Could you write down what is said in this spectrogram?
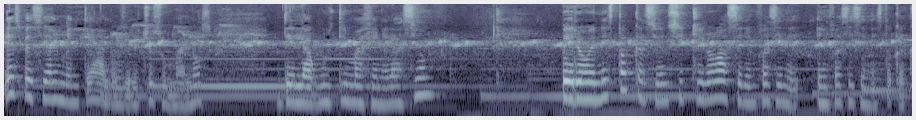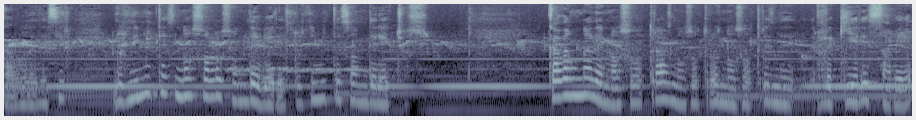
especialmente a los derechos humanos de la última generación. Pero en esta ocasión sí quiero hacer énfasis en, esto que acabo de decir. Los límites no solo son deberes, los límites son derechos. Cada una de nosotras, nosotros, nosotros requiere saber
